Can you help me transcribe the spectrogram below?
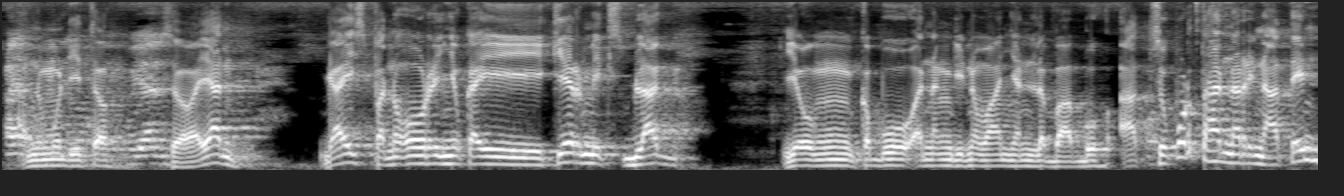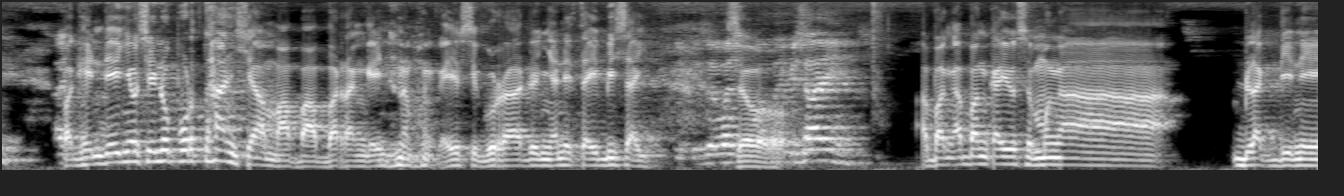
ano mo dito? So, ayan. Guys, panoorin nyo kay Kiermix Vlog yung kabuuan ng ginawa niyan lababo. At suportahan na rin natin. Pag hindi nyo sinuportahan siya, mababarangay na naman kayo. Sigurado niya ni Tay Bisay. So, abang-abang kayo sa mga vlog din ni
